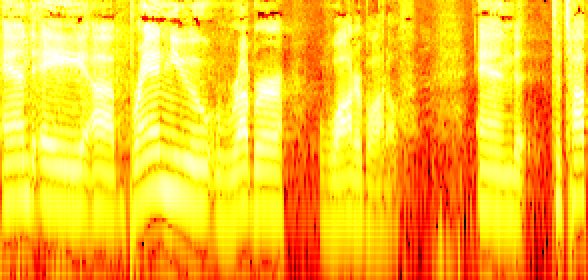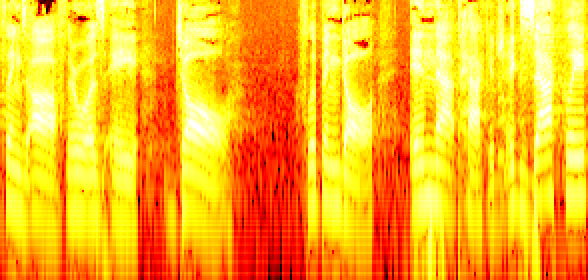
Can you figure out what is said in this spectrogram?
and a uh, brand new rubber water bottle. And to top things off, there was a doll, flipping doll, in that package. Exactly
